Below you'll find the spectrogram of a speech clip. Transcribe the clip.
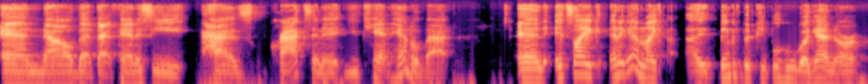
And now that that fantasy has cracks in it, you can't handle that. And it's like, and again, like I think of the people who again are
